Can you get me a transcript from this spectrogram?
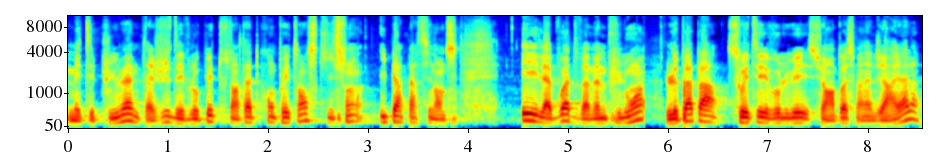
mais t'es plus le même, t'as juste développé tout un tas de compétences qui sont hyper pertinentes. » Et la boîte va même plus loin. Le papa souhaitait évoluer sur un poste managérial,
